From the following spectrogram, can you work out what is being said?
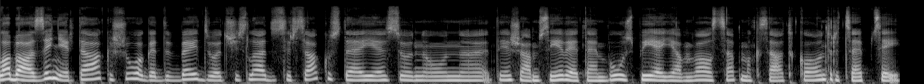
labā ziņa ir tā, ka šogad beidzot šis ledus ir sakustējies, un, un tiešām sievietēm būs pieejama valsts apmaksāta kontracepcija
